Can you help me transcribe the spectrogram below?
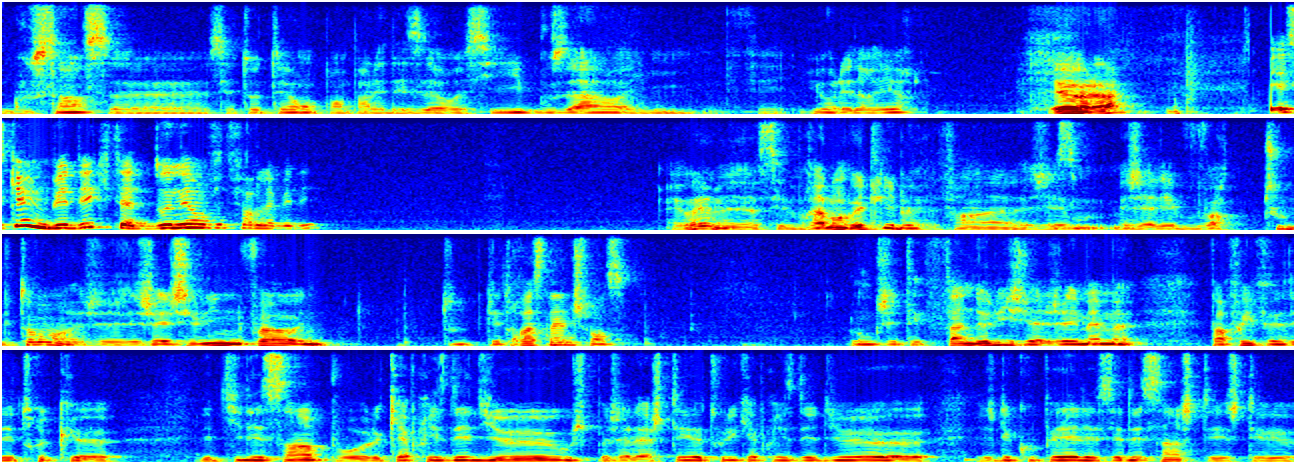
Goussens, euh, cet auteur, on peut en parler des heures aussi. Bouzard, il me fait hurler de rire. Et voilà. Est-ce qu'il y a une BD qui t'a donné envie de faire de la BD Et ouais, mais c'est vraiment Gottlieb. Enfin, j'allais voir tout le temps. J'allais chez lui une fois une- toutes les trois semaines, je pense. Donc j'étais fan de lui. J'allais même. Parfois, il faisait des trucs, euh, des petits dessins pour le Caprice des Dieux, où j'allais acheter tous les Caprices des Dieux euh, et je découpais ses dessins. J'étais euh,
